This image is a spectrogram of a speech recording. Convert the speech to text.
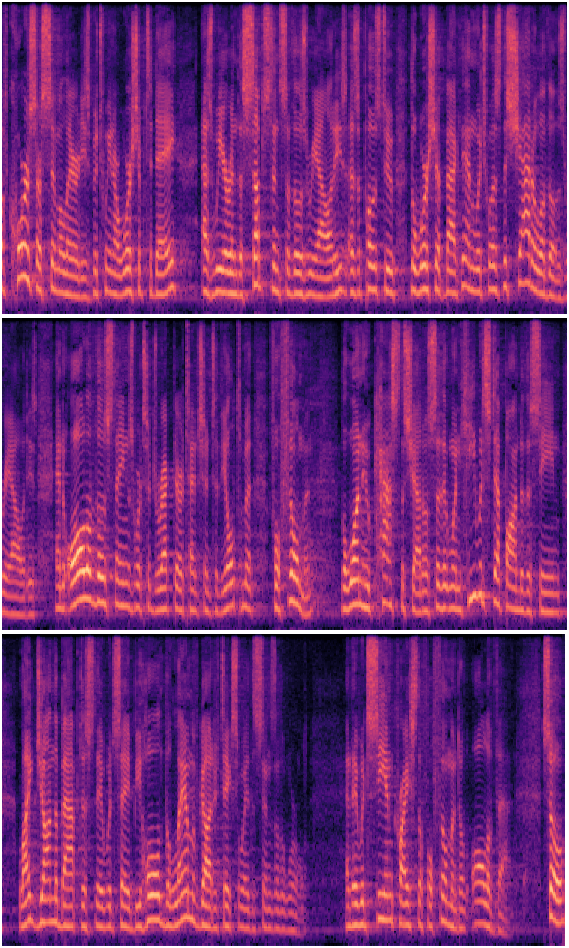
of course, are similarities between our worship today, as we are in the substance of those realities, as opposed to the worship back then, which was the shadow of those realities. And all of those things were to direct their attention to the ultimate fulfillment the one who cast the shadow, so that when he would step onto the scene, like John the Baptist, they would say, Behold, the Lamb of God who takes away the sins of the world. And they would see in Christ the fulfillment of all of that. So,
